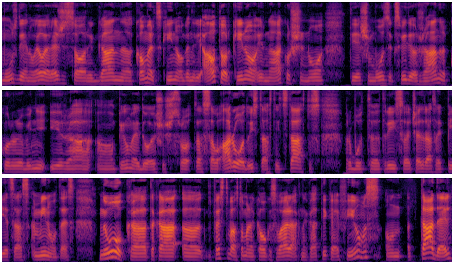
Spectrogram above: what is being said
mūsdienu lielie režisori, gan komerckino, gan arī autoru kino ir nākuši no tieši mūzikas video žanra, kur viņi ir uh, pilnveidojuši šo savu arodu, izstāstīt stāstus varbūt uh, trīs vai četrās vai piecās minūtēs. Nu, lūk, tā kā uh, festivāls tomēr ir kaut kas vairāk nekā tikai filmas, un tādēļ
